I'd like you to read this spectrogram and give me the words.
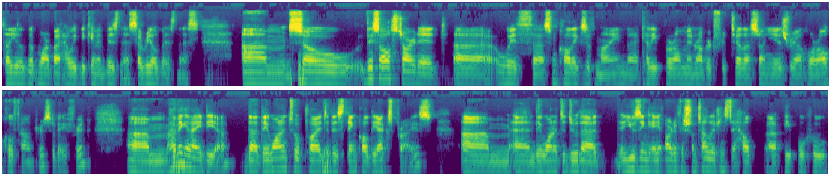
tell you a little bit more about how we became a business, a real business. Um, so this all started uh, with uh, some colleagues of mine, uh, Kelly Perlman, Robert Fratila, Sonia Israel, who are all co-founders of Aifred, um, having an idea that they wanted to apply to this thing called the X Prize. Um, and they wanted to do that using artificial intelligence to help uh, people who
